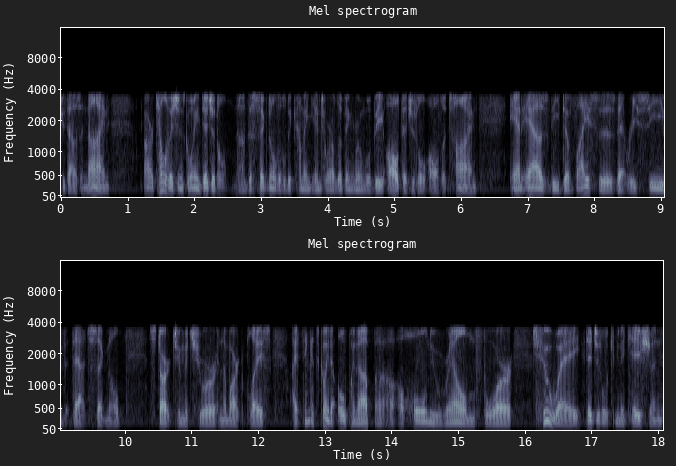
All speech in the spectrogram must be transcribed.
2009 our television is going digital. Uh, the signal that will be coming into our living room will be all digital all the time. And as the devices that receive that signal start to mature in the marketplace, I think it's going to open up a, a whole new realm for two way digital communication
